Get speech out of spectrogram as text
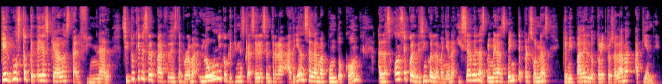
Qué gusto que te hayas quedado hasta el final. Si tú quieres ser parte de este programa, lo único que tienes que hacer es entrar a adriansalama.com a las 11.45 de la mañana y ser de las primeras 20 personas que mi padre, el doctor Héctor Salama, atiende.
